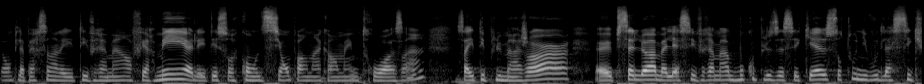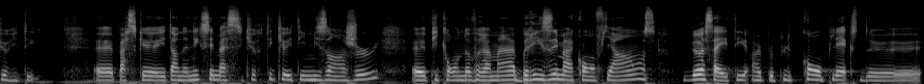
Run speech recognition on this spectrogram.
Donc, la personne elle a été vraiment enfermée. Elle a été sur condition pendant quand même trois ans. Ça a été plus majeur. Euh, Puis celle-là, elle m'a laissé vraiment beaucoup plus de séquelles, surtout au niveau de la sécurité. Euh, parce que, étant donné que c'est ma sécurité qui a été mise en jeu, euh, puis qu'on a vraiment brisé ma confiance, là, ça a été un peu plus complexe. De...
